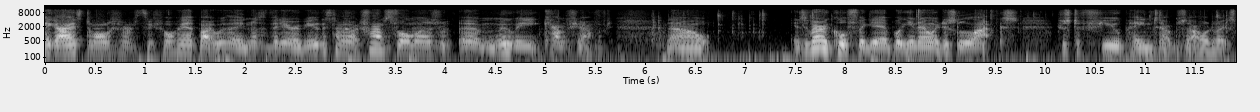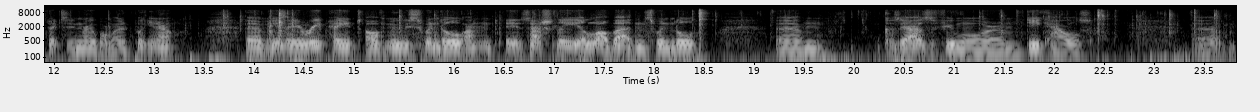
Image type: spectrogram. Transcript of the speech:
Hey guys, Demolisher34 here, back with another video review, this time about Transformers um, movie Camshaft. Now, it's a very cool figure, but you know, it just lacks just a few paint apps that I would have expected in robot mode, but you know, um, it's a repaint of movie Swindle, and it's actually a lot better than Swindle, because um, it has a few more um, decals. Um,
